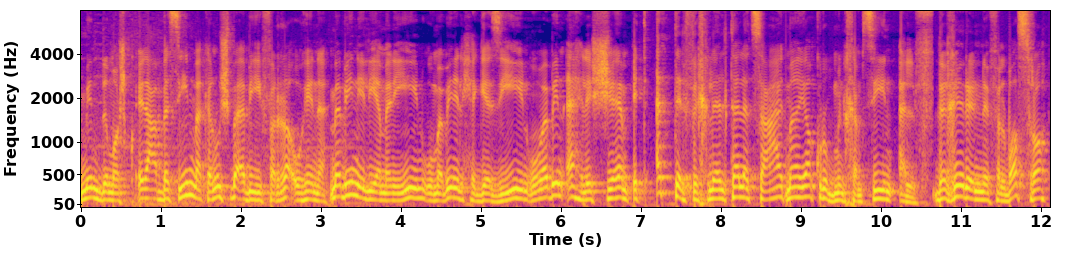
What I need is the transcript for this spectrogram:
من دمشق العباسيين ما كانوش بقى بيفرقوا هنا ما بين اليمنيين وما بين الحجازيين وما بين أهل الشام اتقتل في خلال ثلاث ساعات ما يقرب من خمسين ألف ده غير إن في البصرة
